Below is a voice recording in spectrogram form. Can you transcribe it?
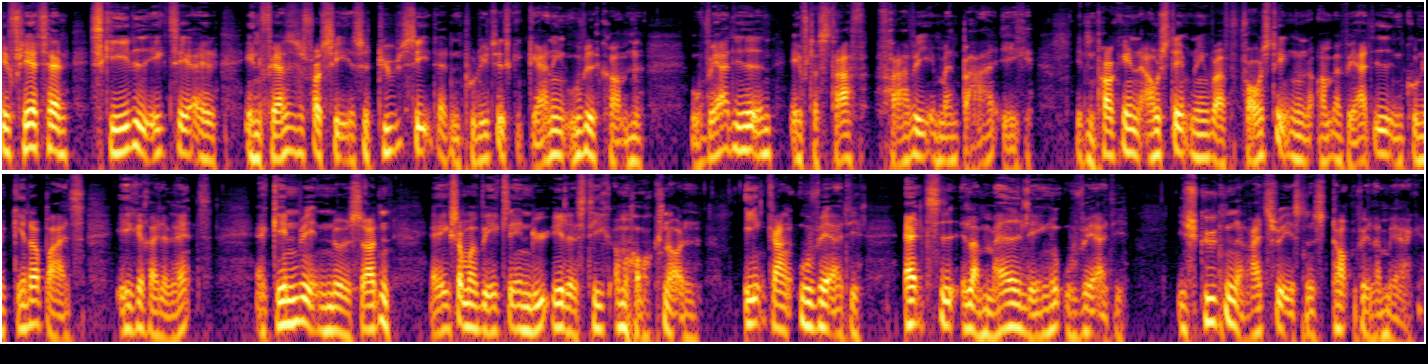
Et flertal skete ikke til, at en færdselsforseelse dybest set af den politiske gerning uvedkommende. Uværdigheden efter straf fraveg man bare ikke. I den pågældende afstemning var forestillingen om, at værdigheden kunne genarbejdes, ikke relevant. At genvinde noget sådan er ikke som at vikle en ny elastik om hårknollen. En gang uværdig, altid eller meget længe uværdig. I skyggen af retsvæsenets dom vil at mærke.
